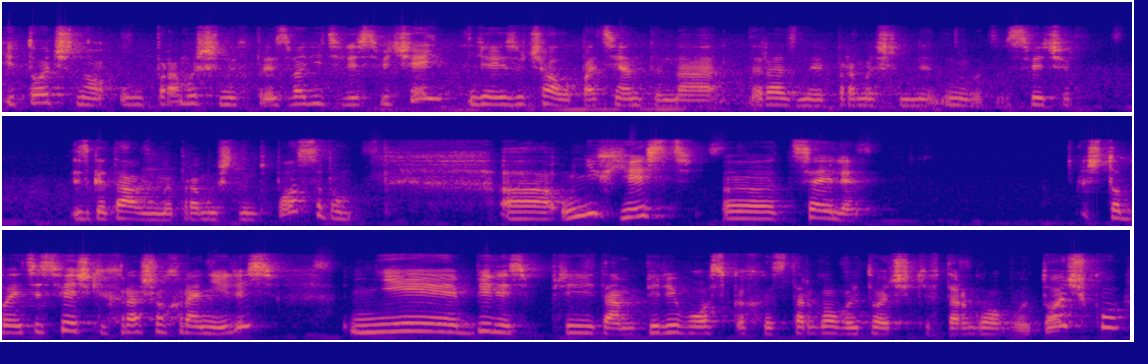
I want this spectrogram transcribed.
и точно у промышленных производителей свечей, я изучала патенты на разные промышленные ну, вот, свечи, изготавливаемые промышленным способом, э, у них есть э, цели чтобы эти свечки хорошо хранились, не бились при там, перевозках из торговой точки в торговую точку,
